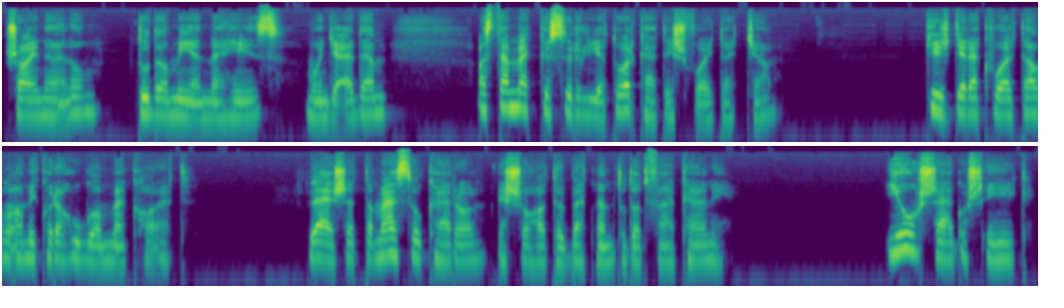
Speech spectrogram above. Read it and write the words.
Sajnálom, tudom, milyen nehéz, mondja Edem, aztán megköszörüli a torkát és folytatja. Kisgyerek voltam, amikor a hugom meghalt. Leesett a mászókáról, és soha többet nem tudott felkelni. Jóságos ég!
